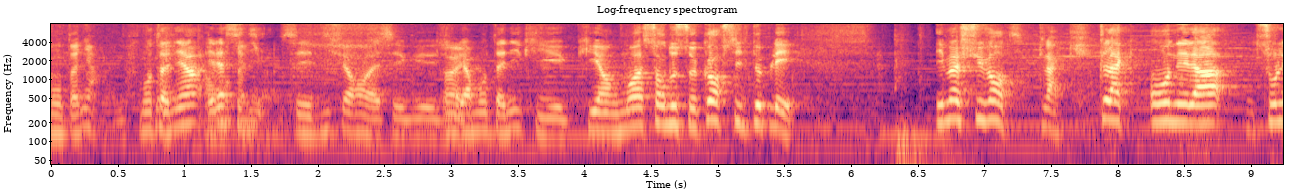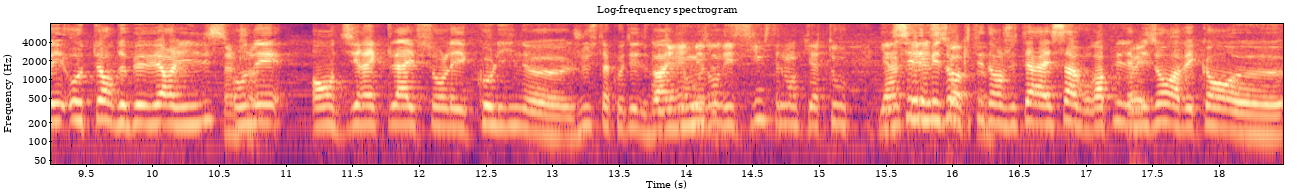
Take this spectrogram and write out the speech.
montagnard même. montagnard. Et là c'est di- c'est différent, c'est. Gilbert Montagny qui, qui en moi sort de ce corps s'il te plaît. Image suivante, Clac. clac, on est là sur les hauteurs de Beverly Hills, on chose. est en direct live sur les collines euh, juste à côté de On dirait une Vinewood. maison des Sims tellement qu'il y a tout. Il y a un C'est les maisons qui étaient dans GTA SA, vous vous rappelez la Oui. maison avec quand euh,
